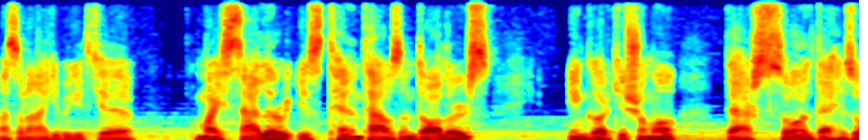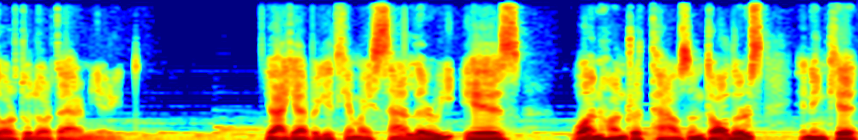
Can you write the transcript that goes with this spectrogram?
مثلا اگه بگید که my salary is $10,000 انگار که شما در سال ده هزار دلار در میارید. یا اگر بگید که my salary is $100,000 یعنی اینکه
